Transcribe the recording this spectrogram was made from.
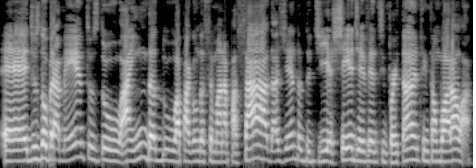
é, desdobramentos do ainda do apagão da semana passada, agenda do dia cheia de eventos importantes, então bora lá.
